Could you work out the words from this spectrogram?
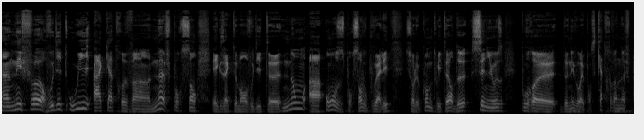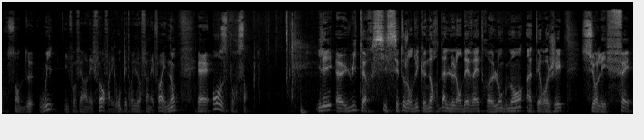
un effort. Vous dites oui à 89% exactement. Vous dites euh, non à 11%. Vous pouvez aller sur le compte Twitter de CNews pour euh, donner vos réponses. 89% de oui, il faut faire un effort. Enfin, les groupes pétroliers doivent faire un effort et non, 11%. Il est 8h06. C'est aujourd'hui que Nordal Lelandais va être longuement interrogé sur les faits.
